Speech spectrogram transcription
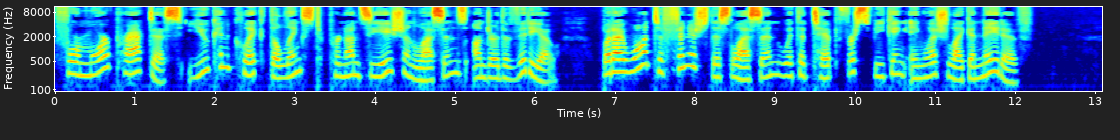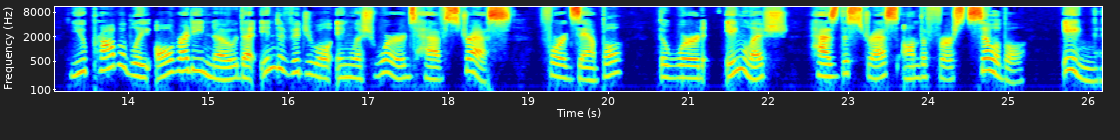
For more practice, you can click the links to pronunciation lessons under the video, but I want to finish this lesson with a tip for speaking English like a native. You probably already know that individual English words have stress. For example, the word English has the stress on the first syllable, ing.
